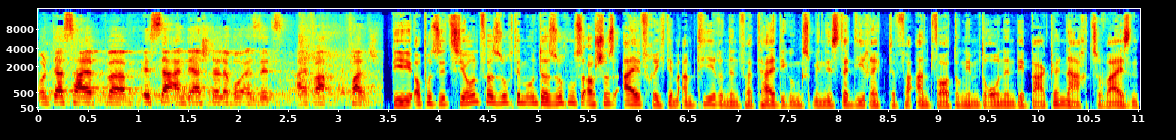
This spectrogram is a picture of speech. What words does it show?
und deshalb äh, ist er an der Stelle, wo er sitzt, einfach falsch. Die Opposition versucht im Untersuchungsausschuss eifrig dem amtierenden Verteidigungsminister direkte Verantwortung im Drohnendebakel nachzuweisen.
